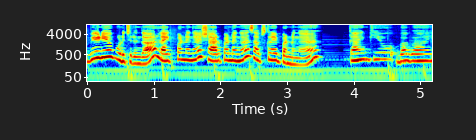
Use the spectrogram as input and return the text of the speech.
வீடியோ பிடிச்சிருந்தா லைக் பண்ணுங்கள் ஷேர் பண்ணுங்கள் சப்ஸ்கிரைப் பண்ணுங்கள் தேங்க்யூ பாய்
